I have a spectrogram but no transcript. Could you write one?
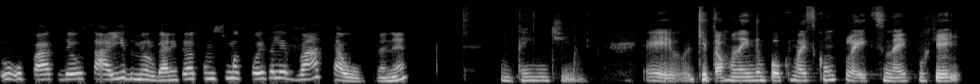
o, o, fato de eu sair do meu lugar. Então é como se uma coisa levasse a outra, né? Entendi. É, que torna ainda um pouco mais complexo, né? Porque,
